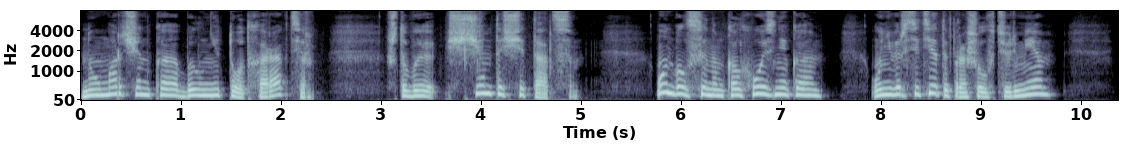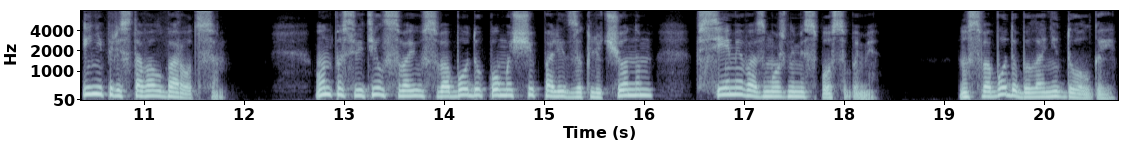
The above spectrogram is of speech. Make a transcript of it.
Но у Марченко был не тот характер, чтобы с чем-то считаться. Он был сыном колхозника, университеты прошел в тюрьме и не переставал бороться. Он посвятил свою свободу помощи политзаключенным всеми возможными способами. Но свобода была недолгой.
